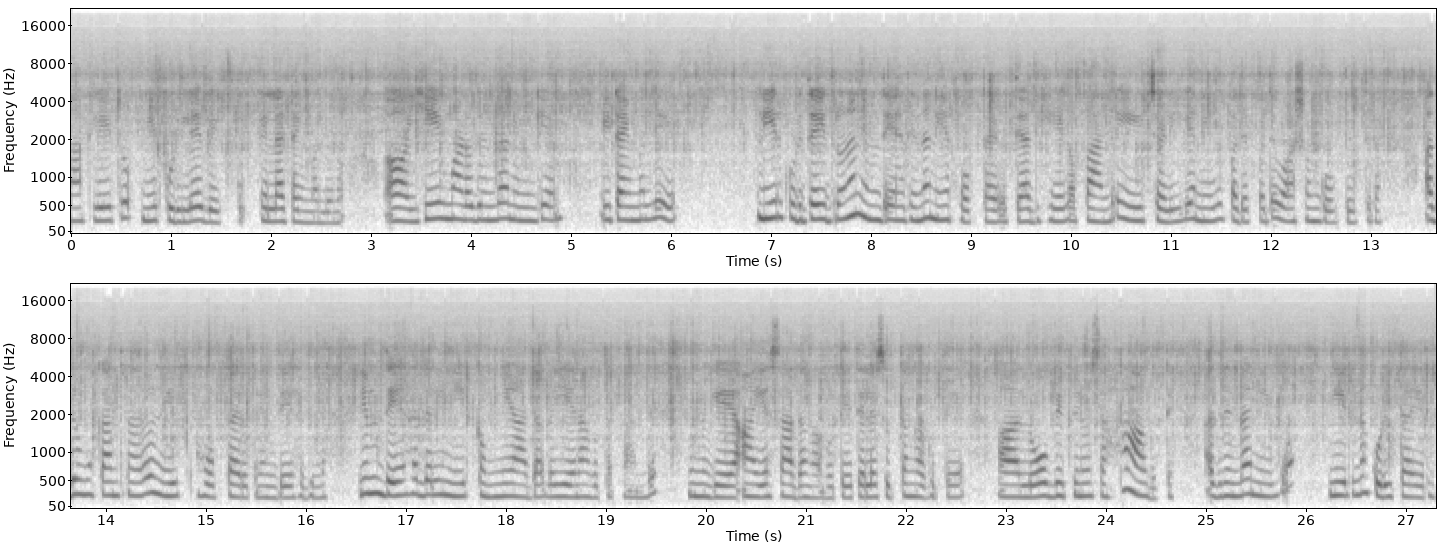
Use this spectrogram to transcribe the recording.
ನಾಲ್ಕು ಲೀಟ್ರು ನೀರು ಕುಡಿಲೇಬೇಕು ಎಲ್ಲ ಟೈಮಲ್ಲೂ ಹೀಗೆ ಮಾಡೋದ್ರಿಂದ ನಿಮಗೆ ಈ ಟೈಮಲ್ಲಿ ನೀರು ಕುಡಿದೇ ಇದ್ರೂ ನಿಮ್ಮ ದೇಹದಿಂದ ನೀರು ಹೋಗ್ತಾ ಇರುತ್ತೆ. ಅದು ಹೇಗಪ್ಪ ಅಂದರೆ ಈ ಚಳಿಗೆ ನೀವು ಪದೇ ಪದೇ ವಾಶ್ರೂಮ್ಗೆ ಹೋಗ್ತಿರ್ತೀರ ಅದ್ರ ಮುಖಾಂತರ ನೀರು ಹೋಗ್ತಾ ಇರುತ್ತೆ ನಿಮ್ಮ ದೇಹದಿಂದ. ನಿಮ್ಮ ದೇಹದಲ್ಲಿ ನೀರು ಕಮ್ಮಿ ಆದಾಗ ಏನಾಗುತ್ತಪ್ಪ ಅಂದರೆ ನಿಮಗೆ ಆಯಾಸ ಆದಂಗೆ ಆಗುತ್ತೆ, ತಲೆ ಸುತ್ತಂಗೆ ಆಗುತ್ತೆ ಲೋ ಬಿ ಪಿನೂ ಸಹ ಆಗುತ್ತೆ. ಅದರಿಂದ ನೀವು ನೀರನ್ನ ಕುಡಿತಾ ಇರಿ.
